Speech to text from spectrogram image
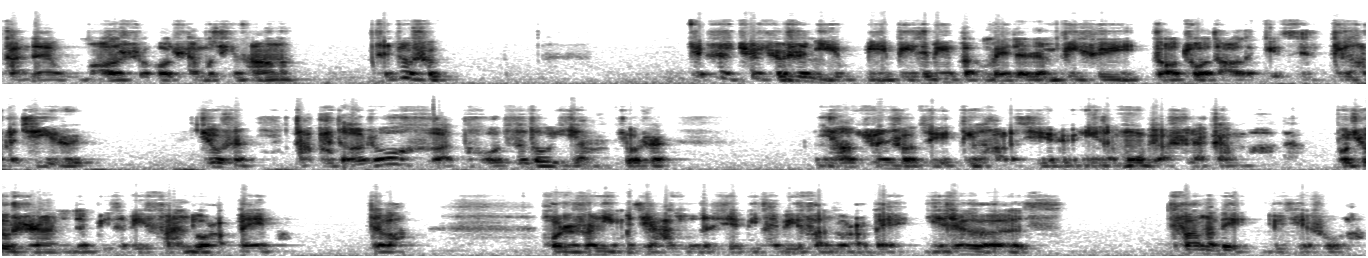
敢在五毛的时候全部清仓呢？这就是，这是这就是你以比特币本位的人必须要做到的，给自己定好的纪律，就是打德州和投资都一样，就是你要遵守自己定好的纪律。你的目标是来干嘛的？不就是让你的比特币翻多少倍吗？对吧？或者说你们家族的这些比特币翻多少倍？你这个翻了倍你就结束了，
